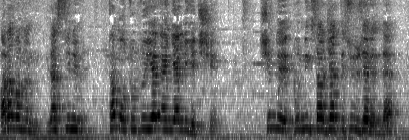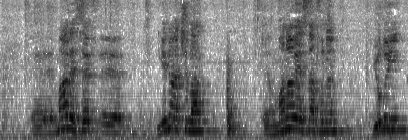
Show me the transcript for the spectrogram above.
arabanın lastiğinin tam oturduğu yer engelli geçişi. Şimdi bu Niksar Caddesi üzerinde e, maalesef e, yeni açılan e, manav esnafının yolun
